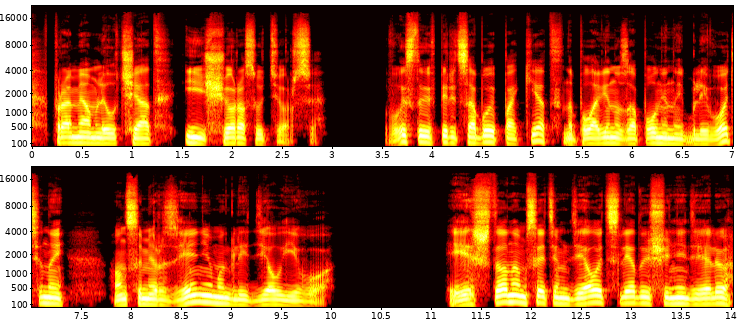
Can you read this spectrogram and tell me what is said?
— промямлил чад и еще раз утерся. Выставив перед собой пакет, наполовину заполненный блевотиной, он с омерзением оглядел его. «И что нам с этим делать следующую неделю?»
